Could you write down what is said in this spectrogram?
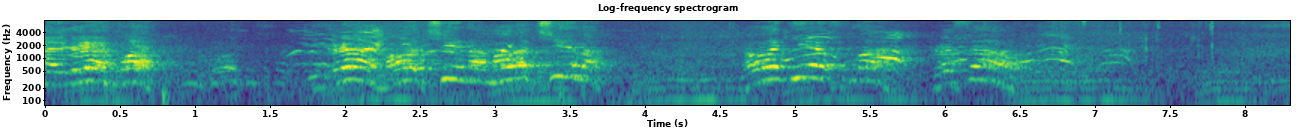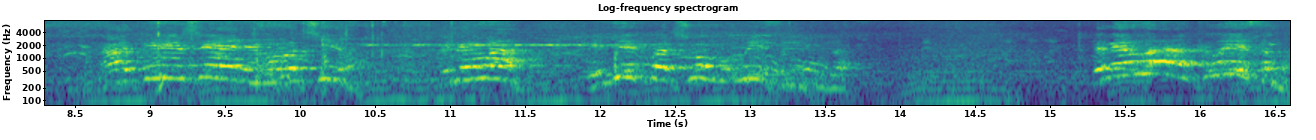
Играй, играй, Влад! Играй, молодчина, молодчина! Молодец, Влад! Красава! На опережение, молодчина! Тамерлан, иди к большому лысому туда! Тамерлан, к лысому!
